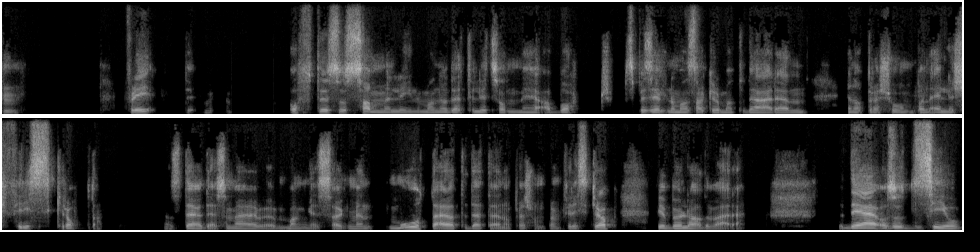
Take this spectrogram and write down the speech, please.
Hmm. Fordi ofte så sammenligner man jo dette litt sånn med abort, spesielt når man snakker om at det er en, en operasjon på en ellers frisk kropp. Altså det er jo det som er manges argument mot, er at dette er en operasjon på en frisk kropp. Vi bør la det være. Det er, og så sier jo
